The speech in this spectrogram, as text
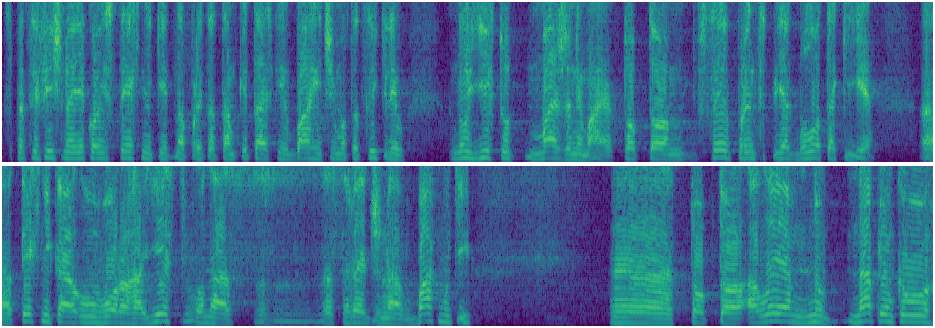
специфічної якоїсь техніки, наприклад, там китайських багів чи мотоциклів, ну їх тут майже немає. Тобто, все в принципі як було, так і є. Техніка у ворога є, вона зосереджена в Бахмуті. Е, Тобто, але ну, напрямку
